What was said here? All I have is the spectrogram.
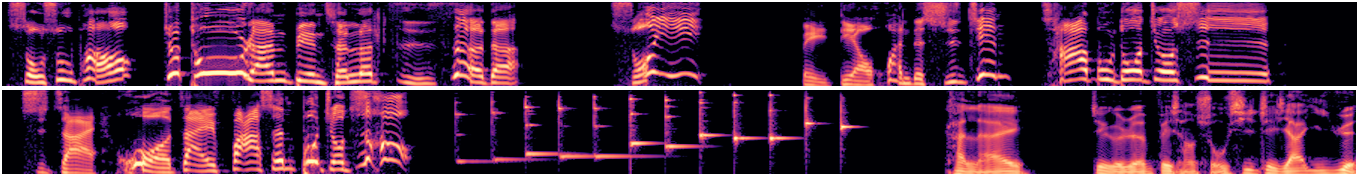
手术袍就突然变成了紫色的，所以。被调换的时间差不多就是是在火灾发生不久之后。看来这个人非常熟悉这家医院，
